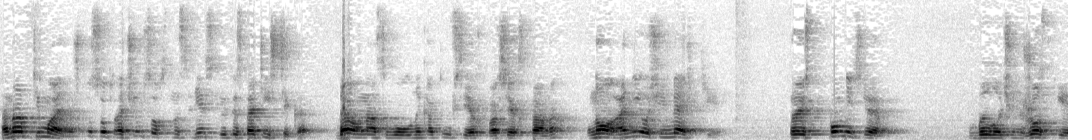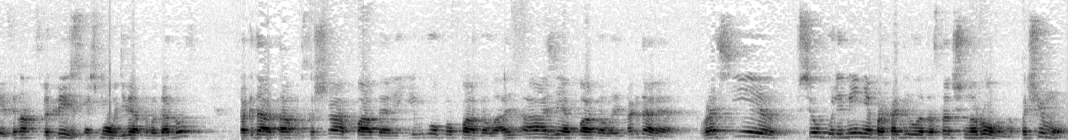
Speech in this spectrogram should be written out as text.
она оптимальна. Что, о чем, собственно, свидетельствует и статистика. Да, у нас волны, как у всех, во всех странах, но они очень мягкие. То есть, помните, был очень жесткий финансовый кризис 8-9 годов, когда там США падали, Европа падала, Азия падала и так далее. В России все более-менее проходило достаточно ровно. Почему?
